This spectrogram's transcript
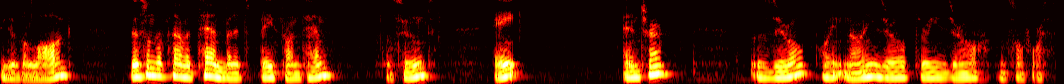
we do the log. This one doesn't have a 10, but it's based on 10. It's assumed. 8, enter, 0 0.9030, and so forth.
